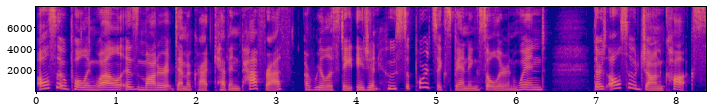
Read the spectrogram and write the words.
Also polling well is moderate Democrat Kevin Paffrath, a real estate agent who supports expanding solar and wind. There's also John Cox,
